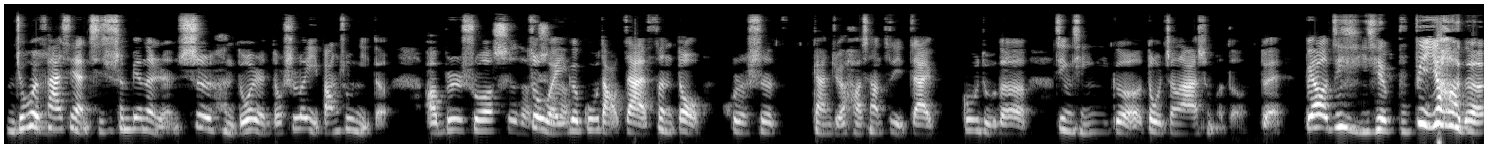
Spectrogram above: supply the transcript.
你就会发现，其实身边的人是很多人都是乐意帮助你的，而不是说是的，作为一个孤岛在奋斗，或者是感觉好像自己在孤独的进行一个斗争啊什么的，对。不要进行一些不必要的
